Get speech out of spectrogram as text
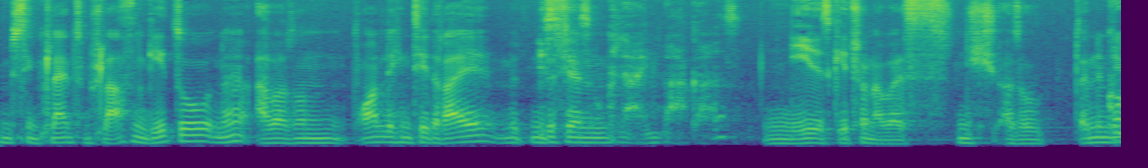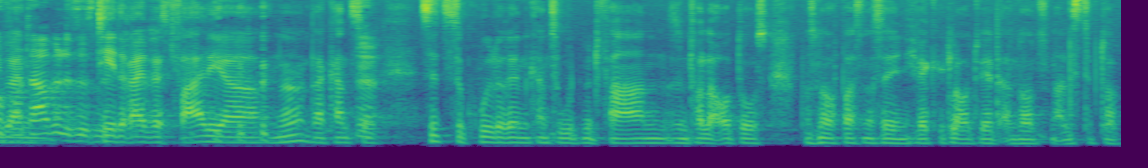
ein bisschen klein zum Schlafen, geht so, ne? aber so einen ordentlichen T3 mit ein Ist der so bisschen. klein, Barkas? Nee, das geht schon, aber es ist nicht, also dann nimm lieber Komfortabel einen ist es nicht. T3 Westfalia, ne? da kannst du, Ja. sitzt du cool drin, kannst du gut mitfahren, sind tolle Autos, muss nur aufpassen, dass er nicht weggeklaut wird, ansonsten alles tipptopp.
